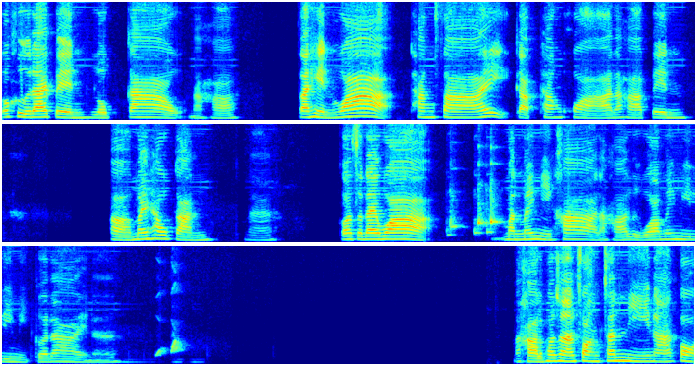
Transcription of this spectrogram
ก็คือได้เป็นลบเก้านะคะ จะเห็นว่าทางซ้ายกับทางขวานะคะเป็น ไม่เท่ากันนะก็จะได้ว่ามันไม่มีค่านะคะ หรือว่าไม่มีลิมิตก็ได้นะนะคะเพราะฉะนั้นฟังก์ชันนี้นะต่อ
